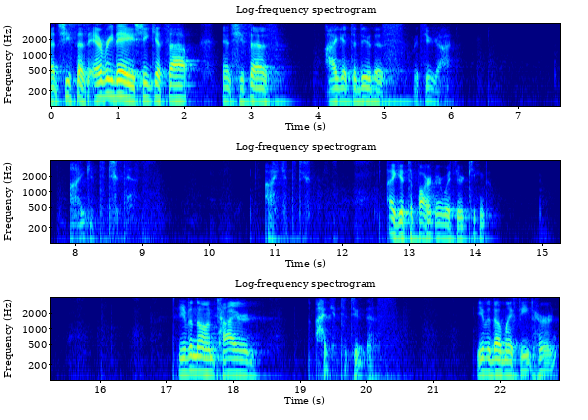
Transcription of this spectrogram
But she says every day she gets up and she says, I get to do this with you, God. I get to do this. I get to do this. I get to partner with your kingdom. Even though I'm tired, I get to do this. Even though my feet hurt,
